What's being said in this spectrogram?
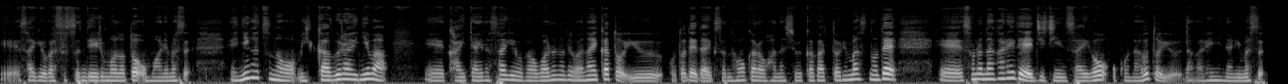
えー、作業が進んでいるものと思われます。えー、2月の3日ぐらいには、えー、解体の作業が終わるのではないかということで、大工さんの方からお話を伺っておりますので、えその流れで地鎮祭を行うという流れになります。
